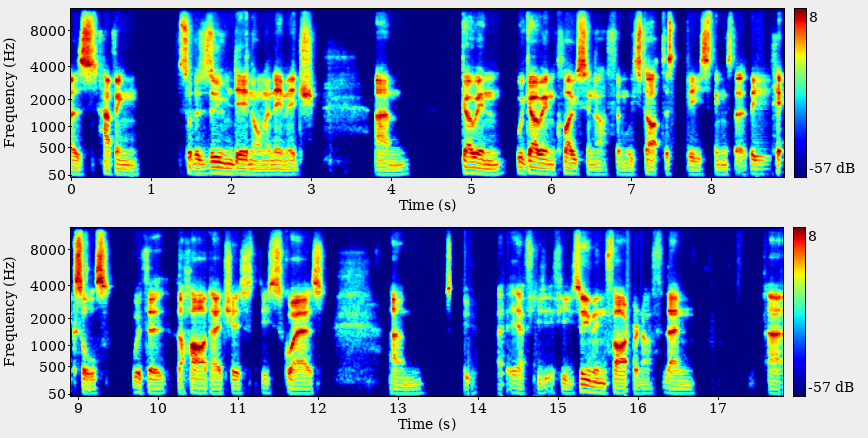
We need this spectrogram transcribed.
as having sort of zoomed in on an image um, go in we go in close enough and we start to see these things that the pixels with the the hard edges these squares um, so, uh, yeah, if you if you zoom in far enough then uh,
